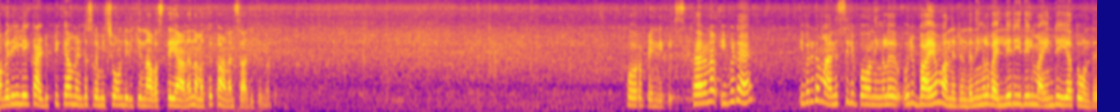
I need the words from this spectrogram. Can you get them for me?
അവരിലേക്ക് അടുപ്പിക്കാൻ വേണ്ടി ശ്രമിച്ചുകൊണ്ടിരിക്കുന്ന അവസ്ഥയാണ് നമുക്ക് കാണാൻ സാധിക്കുന്നത്. ഫോർ പെൻഡിക്കിൾസ് കാരണം ഇവിടെ ഇവരുടെ മനസ്സിലിപ്പോൾ നിങ്ങൾ ഒരു ഭയം വന്നിട്ടുണ്ട്. നിങ്ങൾ വലിയ രീതിയിൽ മൈൻഡ് ചെയ്യാത്തതുകൊണ്ട്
